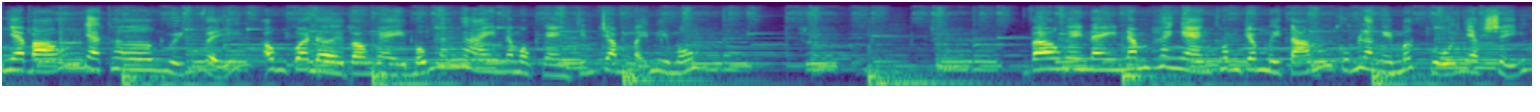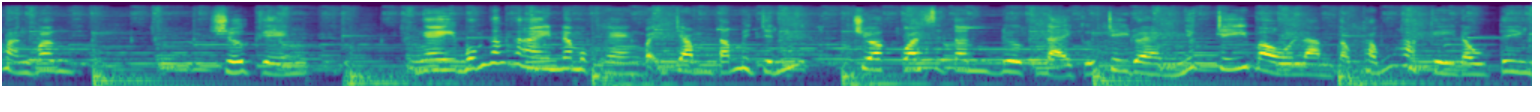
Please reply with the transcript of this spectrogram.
Nhà báo, nhà thơ Nguyễn Vĩ, ông qua đời vào ngày 4 tháng 2 năm 1971. Vào ngày này năm 2018 cũng là ngày mất của nhạc sĩ Hoàng Vân. Sự kiện Ngày 4 tháng 2 năm 1789, George Washington được đại cử tri đoàn nhất trí bầu làm tổng thống Hoa Kỳ đầu tiên.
